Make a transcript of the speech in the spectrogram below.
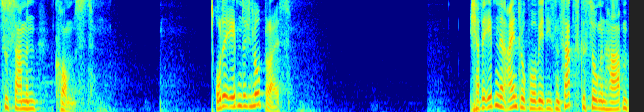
zusammenkommst. Oder eben durch den Lobpreis. Ich hatte eben den Eindruck, wo wir diesen Satz gesungen haben,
